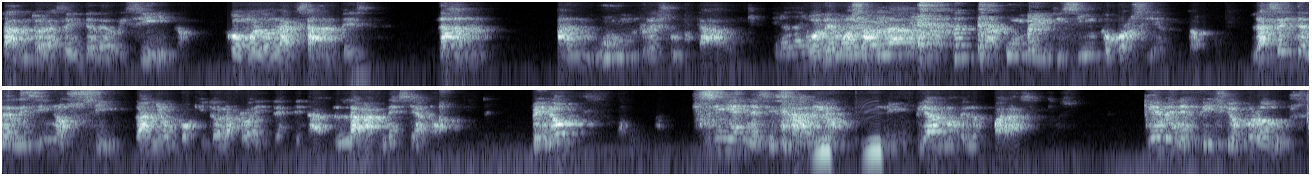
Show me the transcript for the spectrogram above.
tanto el aceite de ricino, como los laxantes, dan algún resultado. Podemos hablar un 25%. El aceite de ricino sí daña un poquito la flora intestinal, la magnesia no. Pero sí es necesario limpiarnos de los parásitos. ¿Qué beneficio produce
